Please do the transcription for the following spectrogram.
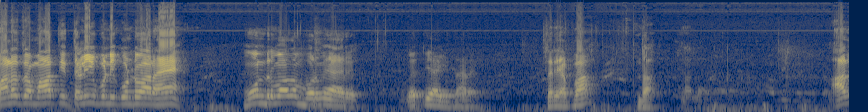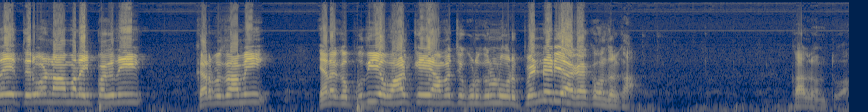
மனத்தை மாற்றி தெளிவு பண்ணி கொண்டு வரேன். மூன்று மாதம் பொறுமையாக இரு வெற்றியாக்கி தரேன். சரியாப்பா இந்தா. நல்லா. அதே திருவண்ணாமலை பகுதி கருப்பசாமி எனக்கு புதிய வாழ்க்கையை அமைச்சு கொடுக்கணும்னு ஒரு பெண்ணடியாக கேட்க வந்திருக்கான் கால் வந்துட்டு வா.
